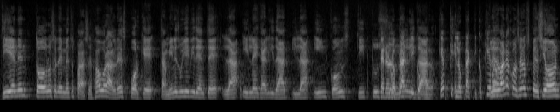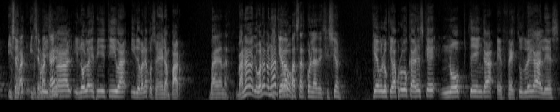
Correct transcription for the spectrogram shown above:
tienen todos los elementos para ser favorables porque también es muy evidente la ilegalidad y la Pero en lo práctico, inconstitucionalidad. pero, ¿qué- qué- en lo práctico, ¿qué le va? van a conceder suspensión Y se va- y se va a caer. provisional y luego la definitiva y le van a conceder el amparo. Va a ganar? Van a, lo van a ganar. ¿Y qué va a pasar con la decisión? que lo que va a provocar es que no obtenga efectos legales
